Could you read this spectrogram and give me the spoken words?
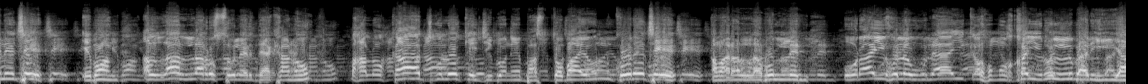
এনেছে এবং আল্লাহ আল্লাহ রাসূলের দেখানো ভালো কাজগুলোকে জীবনে বাস্তবায়ন করেছে, আমার আল্লাহ বললেন, ওরাই হলো উলাইকা হুম খায়রুল বারিয়া,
